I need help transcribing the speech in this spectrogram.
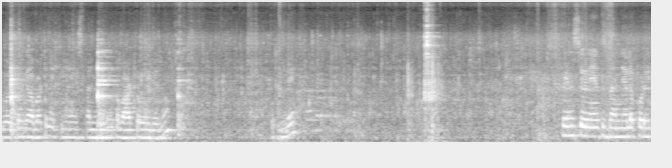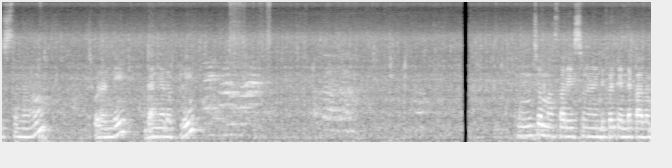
గొడ్డలు కాబట్టి నేను ఇట్లా వేస్తాను నేను ఇంకా వాటర్ వేయలేను చూడండి. ఫ్రెండ్స్ నేనైతే ధనియాల పొడి ఇస్తున్నాను చూడండి ధనియాల పొడి. కొంచెం మసాలా వేస్తున్నాను ఎందుకంటే ఎండాకాలం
